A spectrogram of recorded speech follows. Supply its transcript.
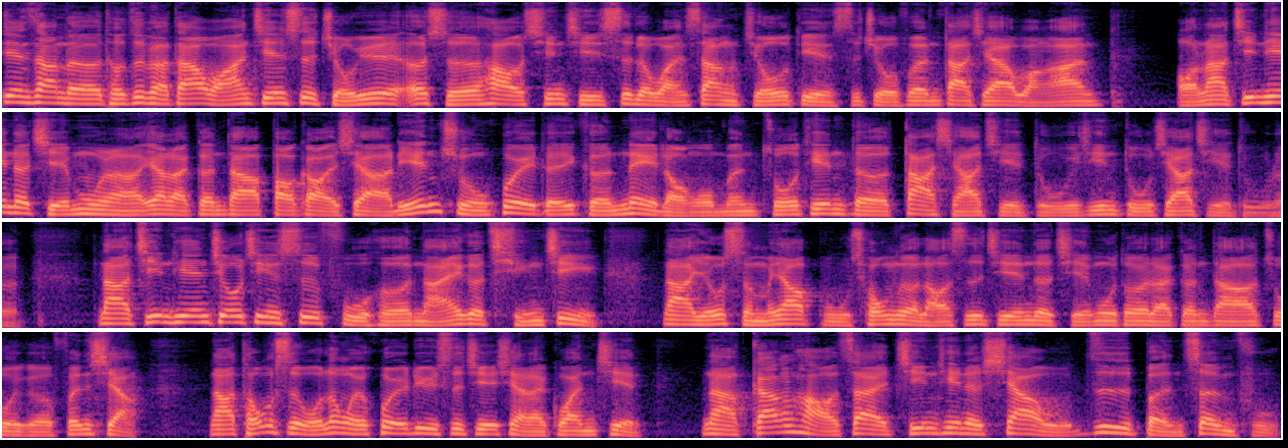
线上的投资表，大家晚安。今天是九月二十二号星期四的晚上九点十九分，大家晚安。好，那今天的节目呢，要来跟大家报告一下联准会的一个内容。我们昨天的大侠解读已经独家解读了。那今天究竟是符合哪一个情境？那有什么要补充的？老师今天的节目都会来跟大家做一个分享。那同时，我认为汇率是接下来关键。那刚好在今天的下午，日本政府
